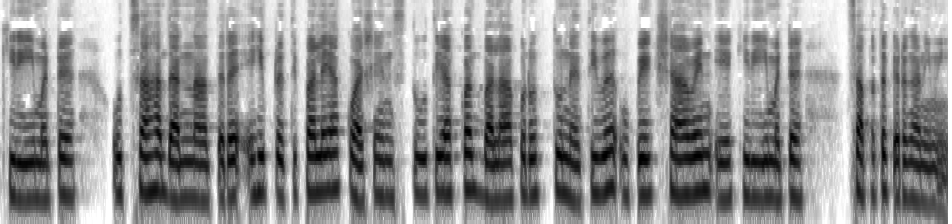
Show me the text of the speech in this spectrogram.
කිරීමට උත්සාහ දන්න අතර එහි ප්‍රතිඵලයක් වශයෙන් ස්තුතියක්වත් බලාපොරොත්තු නැතිව උපේක්ෂාවෙන් එය කිරීමට සපත කරගනිමි.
